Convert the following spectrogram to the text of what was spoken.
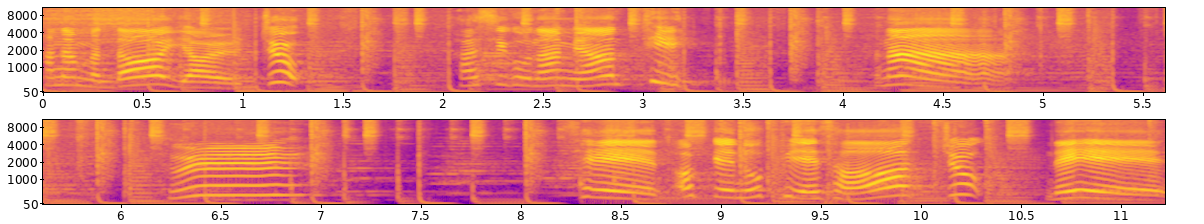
하나만 더 열 쭉. 하시고 나면 T 하나 둘 셋 어깨 높이에서 쭉 넷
